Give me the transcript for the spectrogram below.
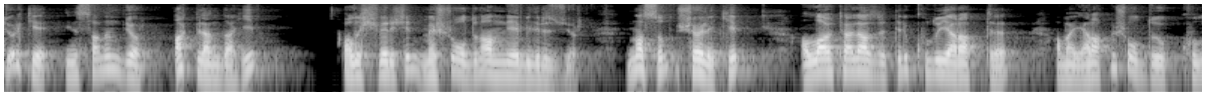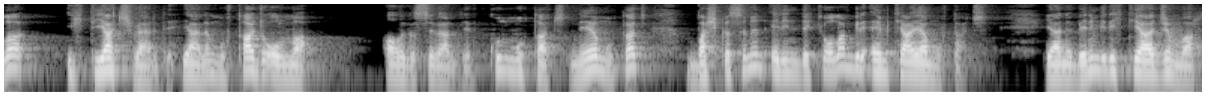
Diyor ki insanın diyor aklen dahi alışverişin meşru olduğunu anlayabiliriz diyor. Nasıl? Şöyle ki Allahü Teala Hazretleri kulu yarattı ama yaratmış olduğu kula ihtiyaç verdi. Yani muhtaç olma algısı verdi. Kul muhtaç. Neye muhtaç? Başkasının elindeki olan bir emtiaya muhtaç. Yani benim bir ihtiyacım var.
